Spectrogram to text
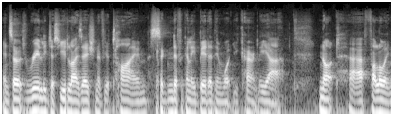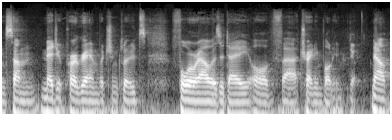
And so it's really just utilization of your time significantly better than what you currently are. Not uh, following some magic program which includes four hours a day of uh, training volume. Yep. now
